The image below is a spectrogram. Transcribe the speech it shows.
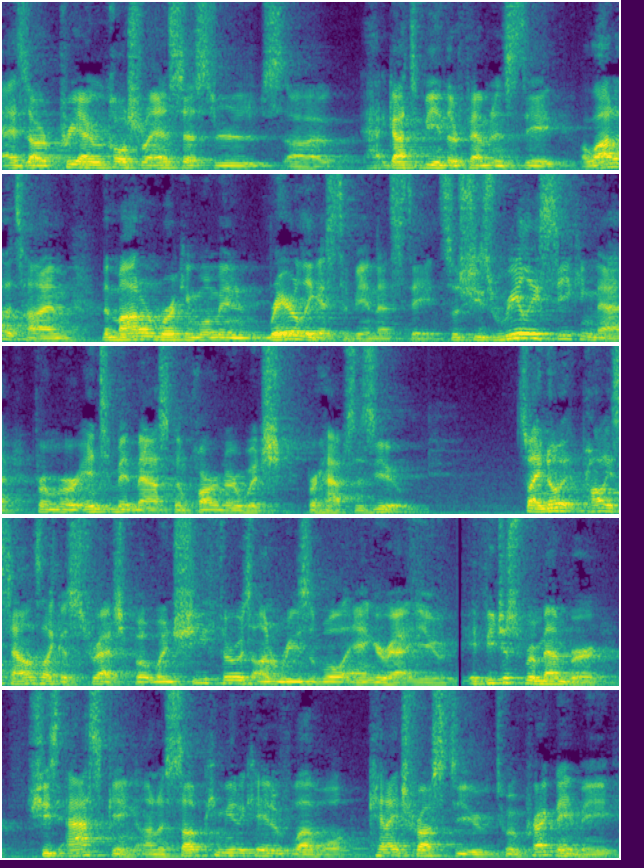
as our pre-agricultural ancestors uh, got to be in their feminine state a lot of the time, the modern working woman rarely gets to be in that state. So she's really seeking that from her intimate masculine partner, which perhaps is you. So I know it probably sounds like a stretch, but when she throws unreasonable anger at you, if you just remember, she's asking on a subcommunicative level, Can I trust you to impregnate me?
